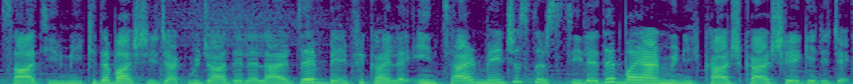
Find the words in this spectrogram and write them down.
Saat 22'de başlayacak mücadelelerde Benfica ile Inter, Manchester City ile de Bayern Münih karşı karşıya gelecek.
